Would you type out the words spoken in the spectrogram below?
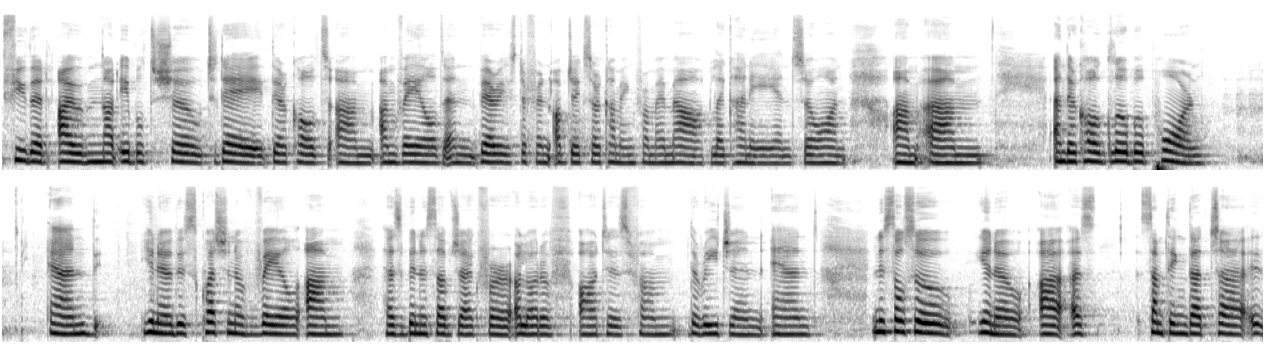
few that I'm not able to show today. They're called um, Unveiled, and various different objects are coming from my mouth, like honey and so on. Um, um, and they're called global porn. And you know, this question of veil um, has been a subject for a lot of artists from the region, and and it's also you know, uh, as something that uh,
